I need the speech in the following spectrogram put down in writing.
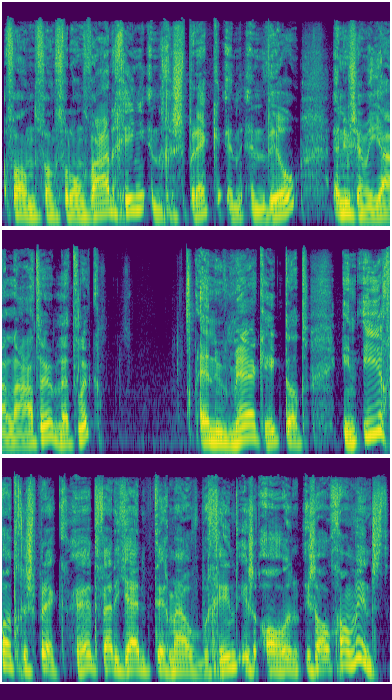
van, van verontwaardiging en gesprek en, en wil. En nu zijn we een jaar later, letterlijk. En nu merk ik dat in ieder geval het gesprek, hè, het feit dat jij er tegen mij over begint, is al, een, is al gewoon winst.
